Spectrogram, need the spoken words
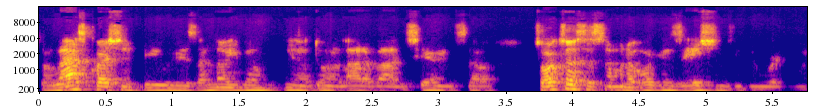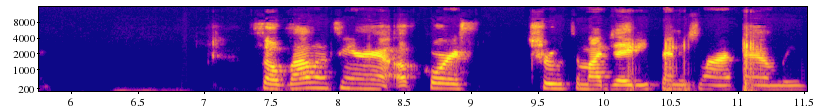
So last question for you is I know you've been you know doing a lot of volunteering. So talk to us about some of the organizations you've been working with. So volunteering, of course, true to my JD Finish Line family.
